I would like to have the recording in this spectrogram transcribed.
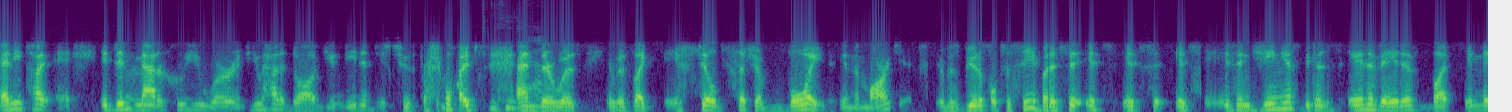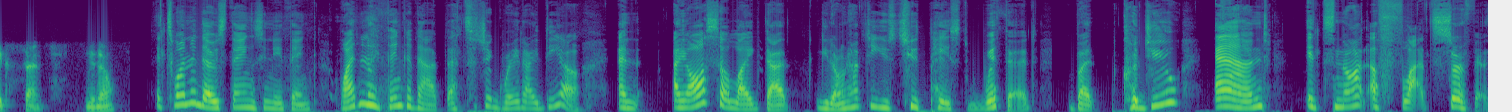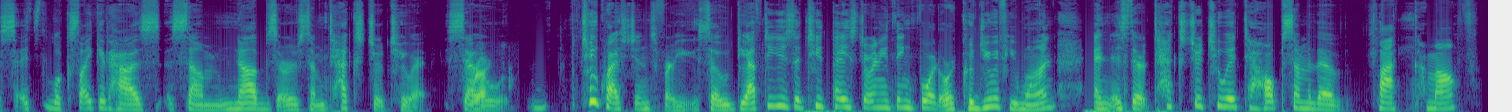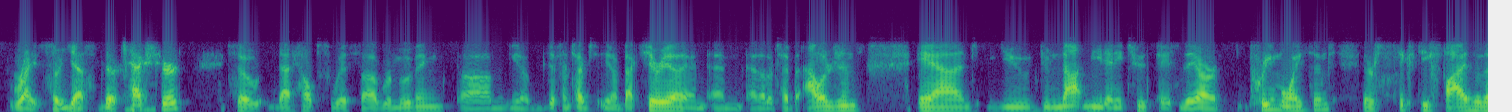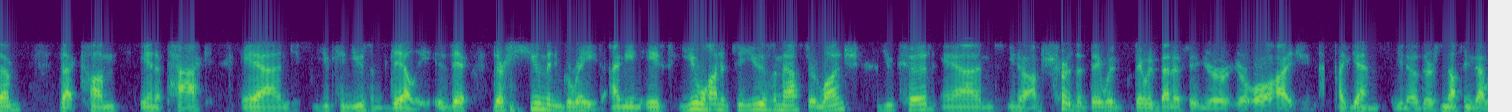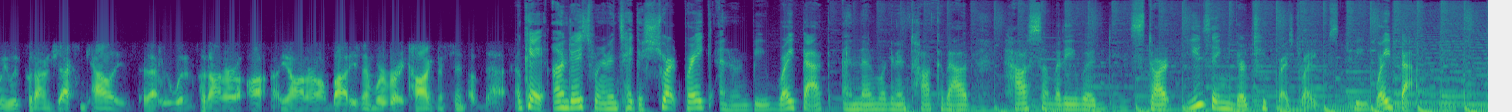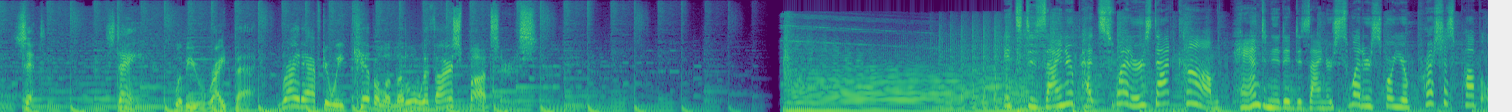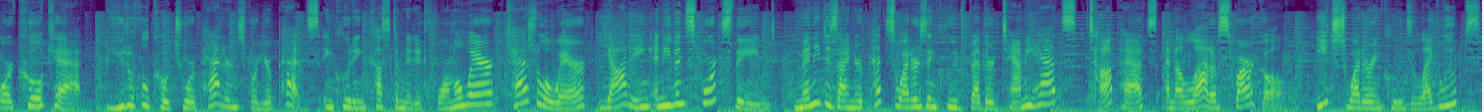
any type. Eh, it didn't matter who you were. If you had a dog, you needed these toothbrush wipes, and there was it was like it filled such a void in the market. It was beautiful to see, but it's it's it's it's it's ingenious because it's innovative, but it makes sense, you know. It's one of those things, and you think, why didn't I think of that? That's such a great idea. And I also like that you don't have to use toothpaste with it, but could you? And it's not a flat surface. It looks like it has some nubs or some texture to it. So, two questions for you. So, do you have to use a toothpaste or anything for it, or could you if you want? And is there texture to it to help some of the plaque come off? Right. So yes, they're textured. So that helps with uh, removing, um, you know, different types, you know, bacteria and, and, and other type of allergens. And you do not need any toothpaste. They are pre-moistened. There's 65 of them that come in a pack, and you can use them daily. They're, they're human grade. I mean, if you wanted to use them after lunch, you could, and you know, I'm sure that they would they would benefit your your oral hygiene. Again, you know, there's nothing that we would put on Jax and Cali that we wouldn't put on our uh, you know, on our own bodies, and we're very cognizant of that. Okay, Andres, we're going to take a short break and we're going to be right back. And then we're going to talk about how somebody would start using their toothbrush wipes. Be right back. Sit. Stay. We'll be right back, right after we kibble a little with our sponsors. It's designerpetsweaters.com. Hand knitted designer sweaters for your precious pup or cool cat. Beautiful couture patterns for your pets, including custom knitted formal wear, casual wear, yachting, and even sports themed. Many designer pet sweaters include feathered tammy hats, top hats, and a lot of sparkle. Each sweater includes leg loops,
